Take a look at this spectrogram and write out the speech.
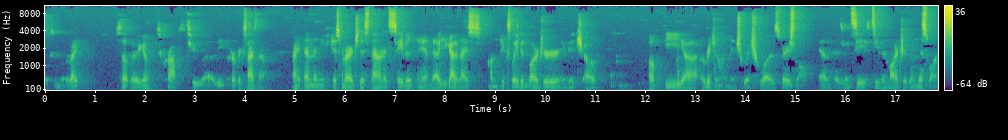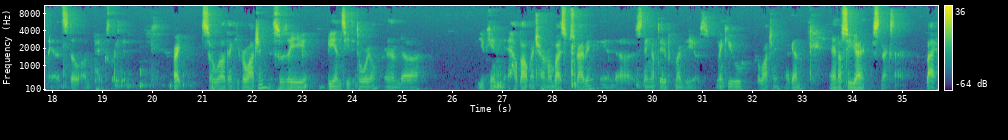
looks more right. So there you go. It's cropped to uh, the perfect size now. Right, and then you can just merge this down and save it, and uh, you got a nice unpixelated, larger image of of the uh, original image, which was very small. And as you can see, it's even larger than this one, and it's still unpixelated. Alright, so uh, thank you for watching. This was a BNC tutorial, and uh, you can help out my channel by subscribing and uh, staying updated with my videos. Thank you for watching again, and I'll see you guys next time. Bye.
